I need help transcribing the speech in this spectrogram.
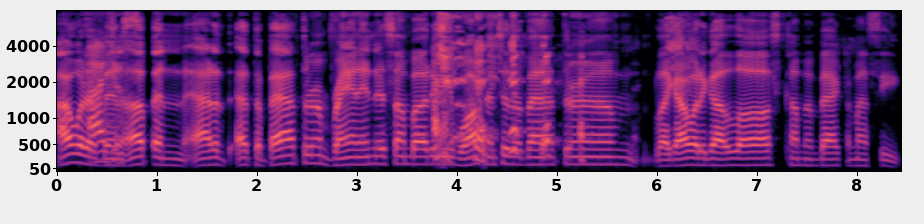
I would have I been just- up and out of, at the bathroom, ran into somebody, walking to the bathroom. Like I would have got lost coming back to my seat.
